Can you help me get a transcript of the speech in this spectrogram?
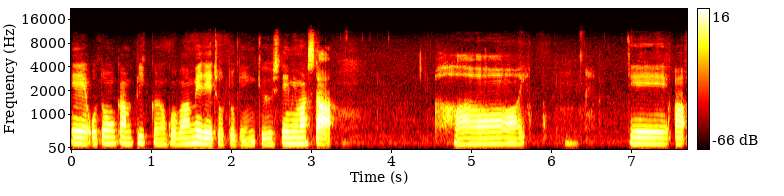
えー、おとんかんピックの5番目でちょっと言及してみました。はーい。で、あ、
